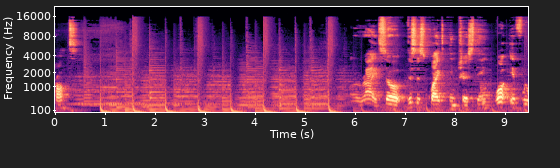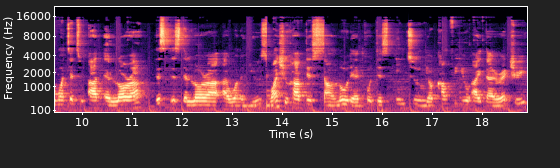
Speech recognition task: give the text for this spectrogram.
prompt. Alright, so this is quite interesting. What if we wanted to add a LoRa this is the LoRa I want to use. Once you have this downloaded, put this into your Comfy UI directory.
